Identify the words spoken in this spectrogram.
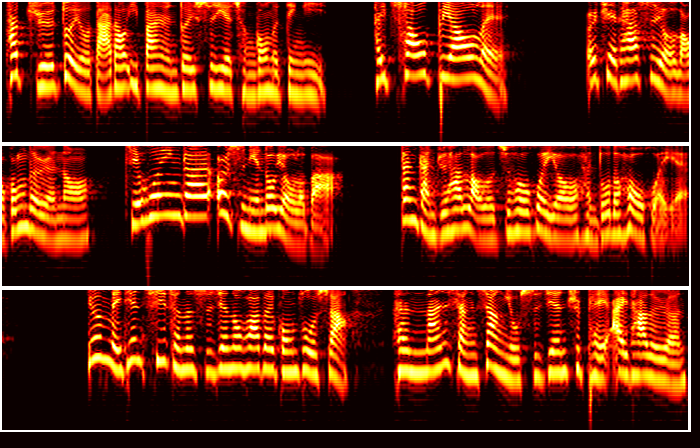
他绝对有达到一般人对事业成功的定义，还超标嘞！而且他是有老公的人哦，结婚应该二十年都有了吧。但感觉他老了之后会有很多的后悔耶，因为每天七成的时间都花在工作上，很难想象有时间去陪爱他的人，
